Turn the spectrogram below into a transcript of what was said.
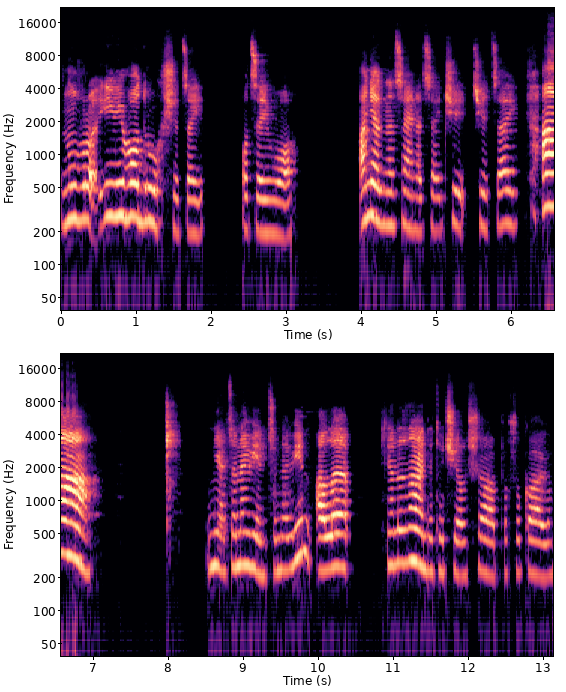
Ну, і його друг ще цей. Оцей во. А ні, не цей, не цей. Чи, чи цей. А! Ні, це не він, це не він, але я не знаю, де той чел, ща пошукаю.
